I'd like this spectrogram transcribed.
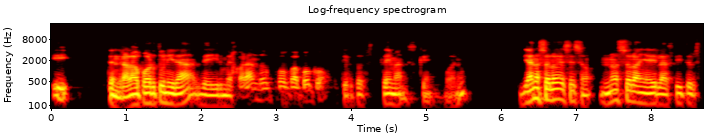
y tendrá la oportunidad de ir mejorando poco a poco ciertos temas que, bueno, ya no solo es eso, no solo añadir las features,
